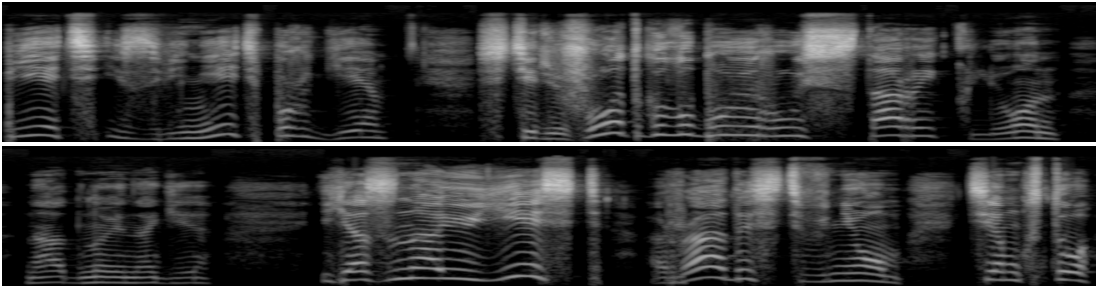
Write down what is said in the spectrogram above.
петь и звенеть пурге Стережет голубую Русь старый клен на одной ноге. Я знаю, есть радость в нем Тем, кто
